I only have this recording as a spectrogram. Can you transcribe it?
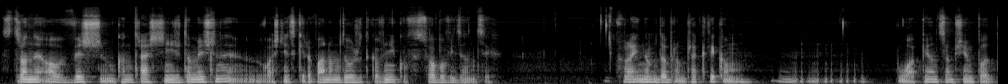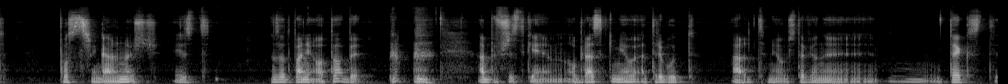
stronę o wyższym kontraście niż domyślny, właśnie skierowaną do użytkowników słabowidzących. Kolejną dobrą praktyką mm, łapiącą się pod postrzegalność jest zadbanie o to, aby, aby wszystkie obrazki miały atrybut alt, miał ustawiony tekst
